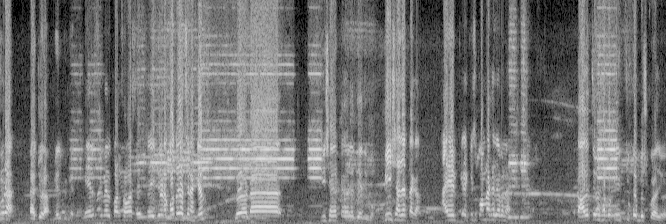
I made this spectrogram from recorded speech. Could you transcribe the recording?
জোড়া? হ্যাঁ জোড়া male female male female confirm আছে। তো এই জোড়াটা কত যাচ্ছেন আঙ্কেল জোড়াটা বিশ হাজার টাকা দিয়ে দিব। বিশ হাজার টাকা। আর এর কিছু কম রাখা যাবে না? আলোচনা সাপেক্ষে একটু কম বেশ করা যাবে।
